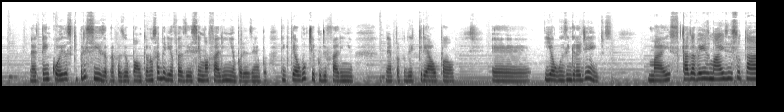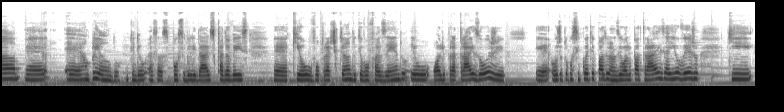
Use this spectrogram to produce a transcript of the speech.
Né? Tem coisas que precisa para fazer o pão que eu não saberia fazer sem uma farinha, por exemplo. Tem que ter algum tipo de farinha né, para poder criar o pão é, e alguns ingredientes. Mas cada vez mais isso está é, é, ampliando, entendeu? Essas possibilidades cada vez é, que eu vou praticando, que eu vou fazendo, eu olho para trás hoje. É, hoje eu estou com 54 anos, eu olho para trás e aí eu vejo que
